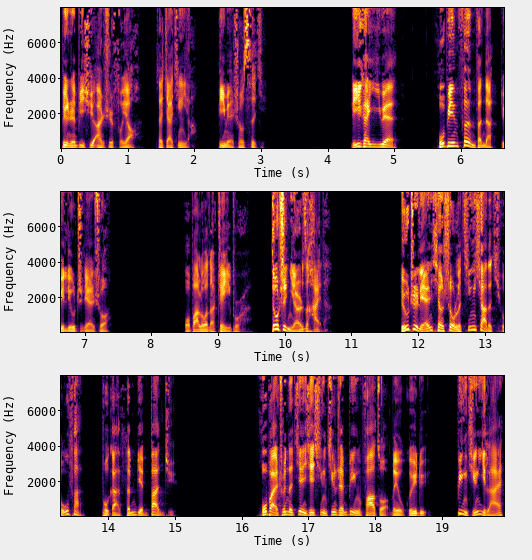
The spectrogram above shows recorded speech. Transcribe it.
病人必须按时服药，在家静养，避免受刺激。离开医院，胡斌愤愤的对刘志莲说：“我爸落到这一步，都是你儿子害的。”刘志莲像受了惊吓的囚犯，不敢分辨半句。胡百春的间歇性精神病发作没有规律，病情一来，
